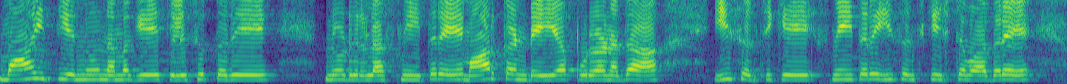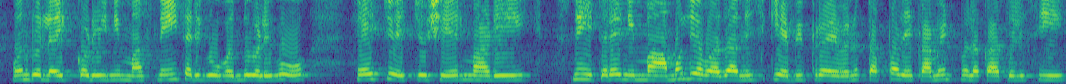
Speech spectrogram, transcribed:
ಮಾಹಿತಿಯನ್ನು ನಮಗೆ ತಿಳಿಸುತ್ತದೆ. ನೋಡಿದ್ರಲ್ಲ ಸ್ನೇಹಿತರೆ, ಮಾರ್ಕಂಡೇಯ ಪುರಾಣದ ಈ ಸಂಚಿಕೆ. ಸ್ನೇಹಿತರೆ, ಈ ಸಂಚಿಕೆ ಇಷ್ಟವಾದರೆ ಒಂದು ಲೈಕ್ ಕೊಡಿ. ನಿಮ್ಮ ಸ್ನೇಹಿತರಿಗೂ, ಬಂಧುಗಳಿಗೂ ಹೆಚ್ಚು ಹೆಚ್ಚು ಶೇರ್ ಮಾಡಿ. ಸ್ನೇಹಿತರೆ, ನಿಮ್ಮ ಅಮೂಲ್ಯವಾದ ಅನಿಸಿಕೆ ಅಭಿಪ್ರಾಯವನ್ನು ತಪ್ಪದೆ ಕಾಮೆಂಟ್ ಮೂಲಕ ತಿಳಿಸಿ.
